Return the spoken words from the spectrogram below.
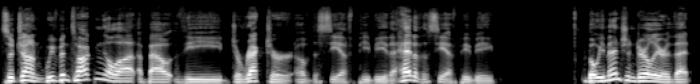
So, John, we've been talking a lot about the director of the CFPB, the head of the CFPB, but we mentioned earlier that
